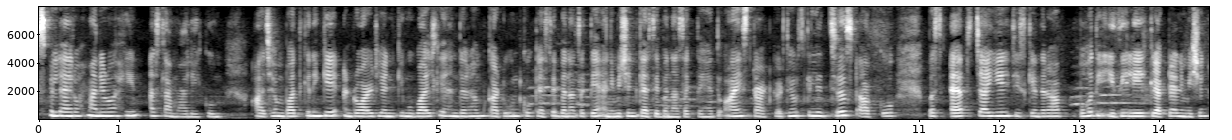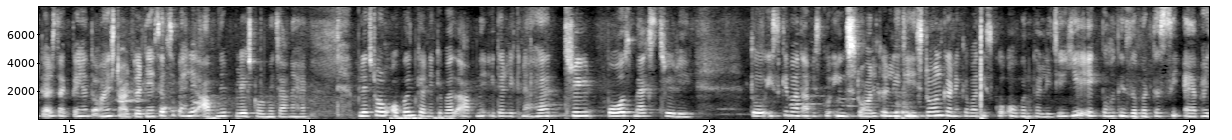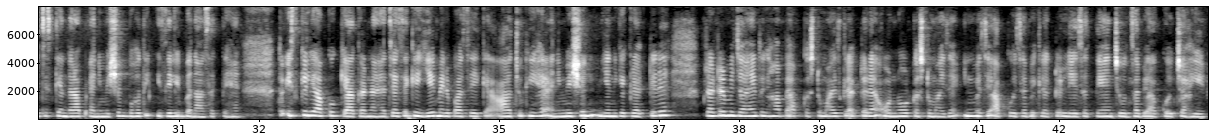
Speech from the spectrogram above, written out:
बसमीम अस्सलाम आज हम बात करेंगे एंड्रॉयड यानी कि मोबाइल के अंदर हम कार्टून को कैसे बना सकते हैं, एनिमेशन कैसे बना सकते हैं। तो आए स्टार्ट करते हैं। उसके लिए जस्ट आपको बस ऐप्स चाहिए जिसके अंदर आप बहुत ही इजीली करेक्टर एनिमेशन कर सकते हैं। तो आए स्टार्ट करते हैं। सबसे पहले आपने प्ले स्टोर में जाना है। प्ले स्टोर ओपन करने के बाद आपने इधर लिखना है थ्री पोज मैक्स थ्री तो इसके बाद आप इसको इंस्टॉल कर लीजिए। इंस्टॉल करने के बाद इसको ओपन कर लीजिए। ये एक बहुत ही ज़बरदस्त सी ऐप है, जिसके अंदर आप एनिमेशन बहुत ही इजीली बना सकते हैं। तो इसके लिए आपको क्या करना है? जैसे कि ये मेरे पास एक आ चुकी है एनिमेशन यानी कि करेक्टर है। करेक्टर में जाएँ तो यहाँ पर आप कस्टमाइज़ करेक्टर हैं और नॉट कस्टमाइज़ हैं। इनमें से आप कोई सा भी करेक्टर ले सकते हैं, जो सा भी आपको चाहिए।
